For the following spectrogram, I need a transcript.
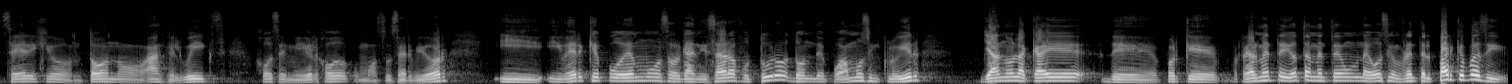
Sergio, Don Tono, Ángel Wix, José Miguel Jodo como su servidor. Y, y ver qué podemos organizar a futuro donde podamos incluir ya no la calle de, porque realmente yo también tengo un negocio enfrente del parque, pues, y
